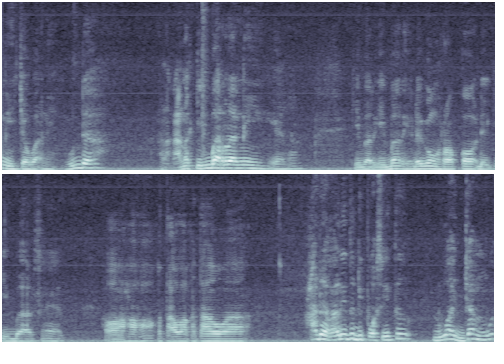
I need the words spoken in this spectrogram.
nih coba nih. Udah anak-anak kibar dah nih ya kan? Kibar kibar ya udah gue ngerokok dia kibar set. Oh, ketawa ketawa ada kali itu di pos itu dua jam gue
